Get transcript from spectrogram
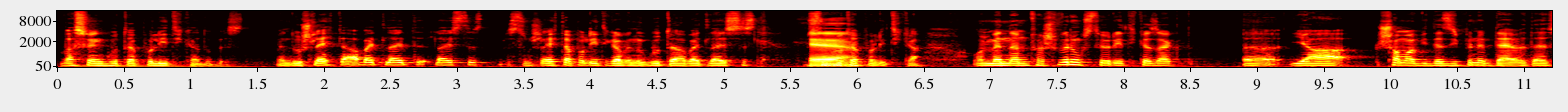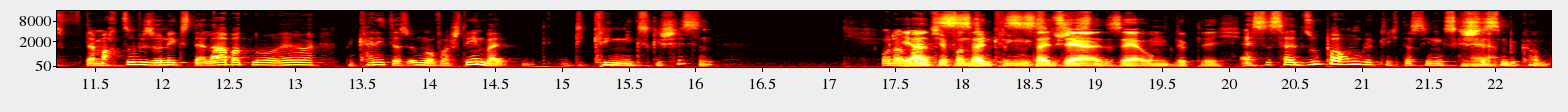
was für ein guter Politiker du bist. Wenn du schlechte Arbeit leistest, bist du ein schlechter Politiker. Wenn du gute Arbeit leistest, bist du Ja, ein guter Politiker. Und wenn dann ein Verschwörungstheoretiker sagt, äh, ja, schau mal, wie der sich benimmt, der, der, der macht sowieso nichts, der labert nur, dann kann ich das irgendwo verstehen, weil die kriegen nichts geschissen. Oder ja, manche von denen halt, kriegen ist nichts halt sehr, sehr unglücklich. Es ist halt super unglücklich, dass sie nichts Ja. geschissen bekommen.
